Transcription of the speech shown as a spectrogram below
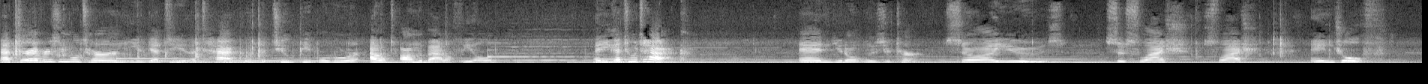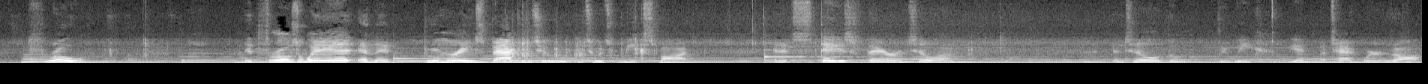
after every single turn you get to attack with the two people who are out on the battlefield and you get to attack and you don't lose your turn. So I use so slash slash angel throw it throws away it and then boomerangs back into into its weak spot, and it stays there until um until the the weak the attack wears off.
